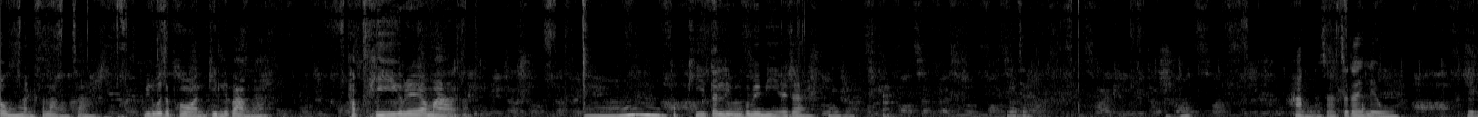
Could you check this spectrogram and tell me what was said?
ต้มมันฝรั่งจ้ะไม่รู้ว่าจะพรกินหรือเปล่านะ ทับพีก็ไม่ได้เอามาอืมทับพีตะหลิวก็ไม่มีนะจ๊ะ หั่นนะจ๊ะจะได้เร็วขึ้น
